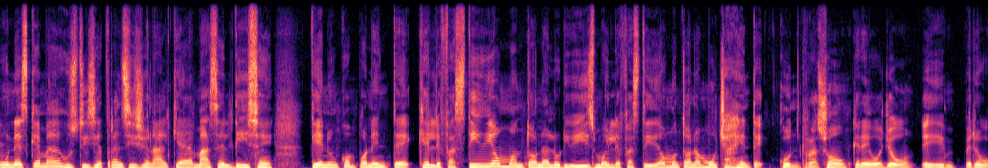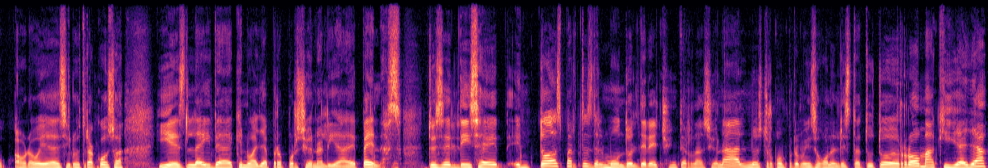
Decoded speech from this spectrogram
Un esquema de justicia transicional que además él dice tiene un componente que le fastidia un montón al uribismo y le fastidia un montón a mucha gente, con razón, creo yo, eh, pero ahora voy a decir otra cosa, y es la idea de que no haya proporcionalidad de penas. Entonces él dice, en todas partes del mundo, el derecho internacional, nuestro compromiso con el Estatuto de Roma, aquí y allá,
